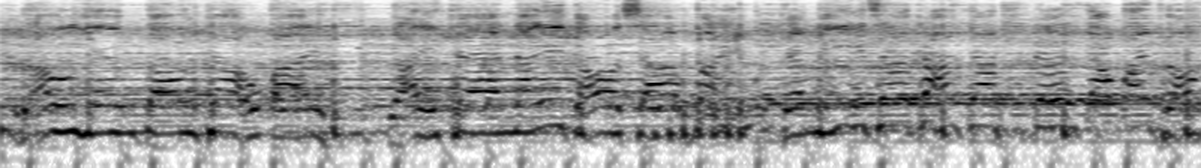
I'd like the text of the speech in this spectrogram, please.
ตเรายังต้องก้าวไปไกลแค่ไหนก็จะไปแค่มีเธอข้างกันเดินก้าวไปพร้อม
